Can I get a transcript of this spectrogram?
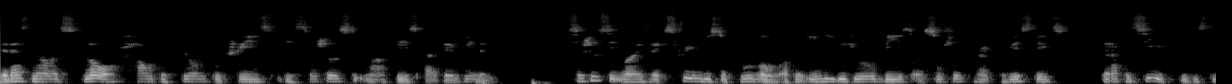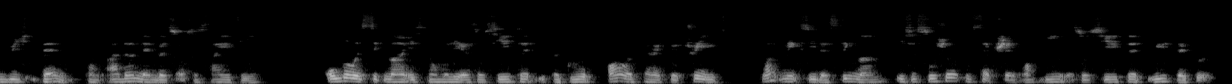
Let us now explore how the film portrays the social stigma faced by the women. Social stigma is the extreme disapproval of an individual based on social characteristics that are perceived to distinguish them from other members of society. Although a stigma is normally associated with a group or a character trait, what makes it a stigma is a social perception of being associated with the group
